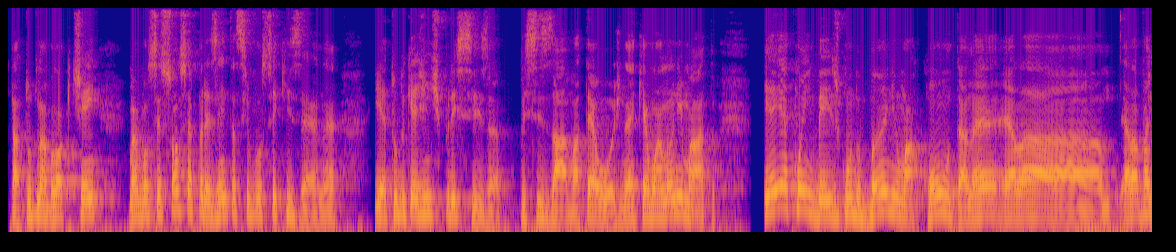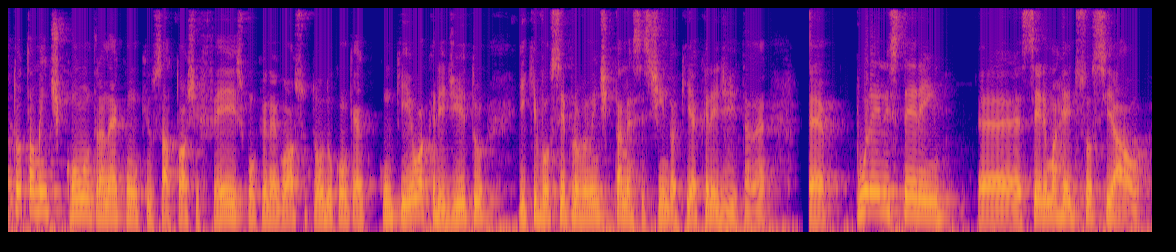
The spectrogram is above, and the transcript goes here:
tá tudo na blockchain, mas você só se apresenta se você quiser, né? E é tudo que a gente precisa, precisava até hoje, né? Que é um anonimato. E aí a Coinbase, quando bane uma conta, né, ela, ela vai totalmente contra, né, com o que o Satoshi fez, com o que o negócio todo, com o que, com que eu acredito e que você provavelmente que está me assistindo aqui acredita, né? É, por eles terem, é, ser uma rede social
